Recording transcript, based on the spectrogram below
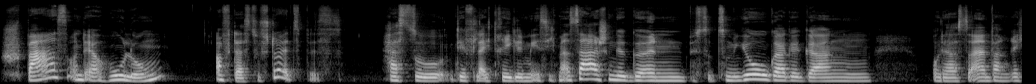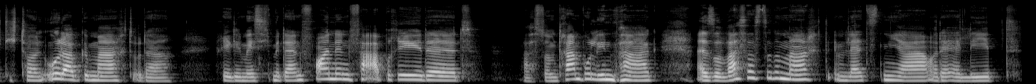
Spaß und Erholung, auf das du stolz bist. Hast du dir vielleicht regelmäßig Massagen gegönnt? Bist du zum Yoga gegangen? Oder hast du einfach einen richtig tollen Urlaub gemacht? Oder regelmäßig mit deinen Freundinnen verabredet? Warst du im Trampolinpark? Also was hast du gemacht im letzten Jahr oder erlebt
